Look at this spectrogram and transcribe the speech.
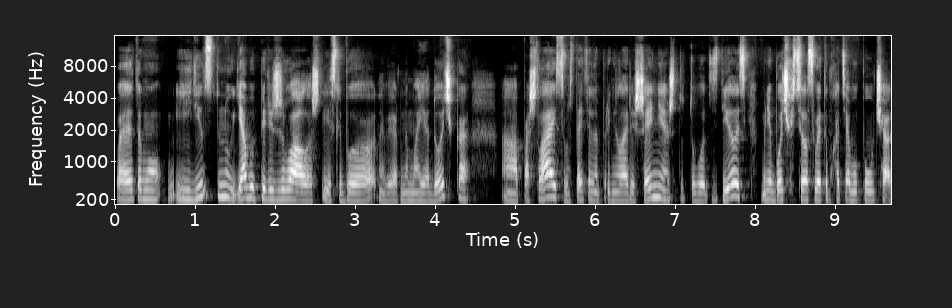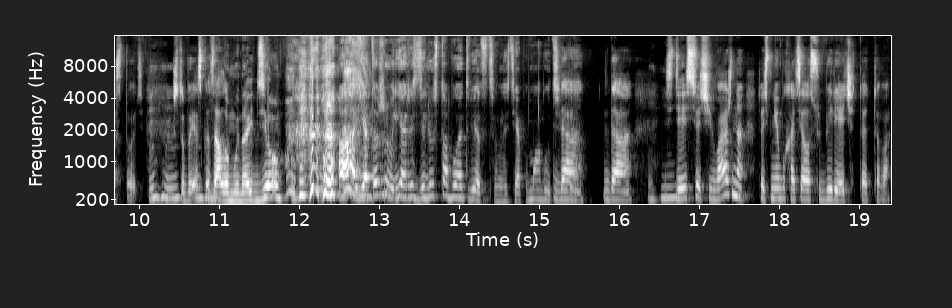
Поэтому единственное, ну, я бы переживала, что если бы, наверное, моя дочка пошла и самостоятельно приняла решение что-то вот сделать. Мне бы очень хотелось в этом хотя бы поучаствовать, угу, чтобы я сказала, мы найдем. А, я тоже, я разделю с тобой ответственность, я помогу тебе. Да, да. Угу. Здесь очень важно, то есть мне бы хотелось уберечь от этого.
